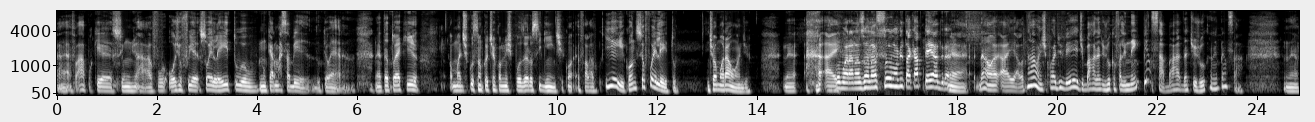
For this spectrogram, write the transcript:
Ah, porque se um, ah, hoje eu fui, sou eleito, eu não quero mais saber do que eu era. Né? Tanto é que uma discussão que eu tinha com a minha esposa era o seguinte: eu falava, e aí, quando se eu for eleito, a gente vai morar onde? Né? Aí, Vou morar na Zona Sul, vou me tacar pedra. é, não, aí ela, não, a gente pode ver de Barra da Tijuca. Eu falei, nem pensar, Barra da Tijuca, nem pensar. Né?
